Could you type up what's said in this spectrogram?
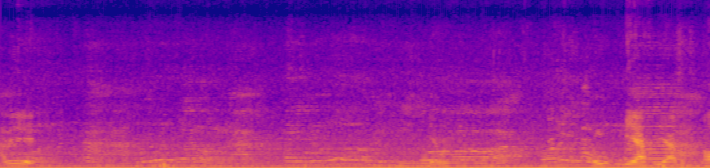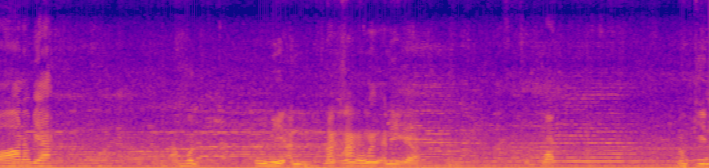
อันนี้เบียร์มาน้องเบียร์เบียร์อ๋อ น้องเบียร์สามคนอันนี้มีอันนั่งนั่งนั่งอันนี้ก็สมปอกน้องกิน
